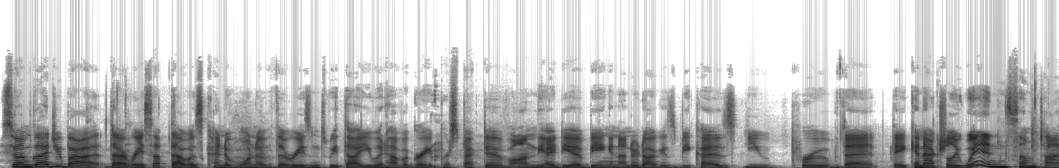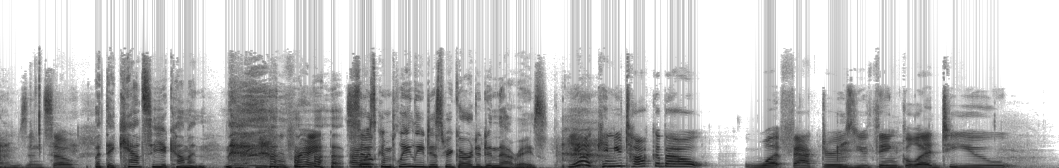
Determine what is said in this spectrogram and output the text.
So I'm glad you brought that race up. That was kind of one of the reasons we thought you would have a great perspective on the idea of being an underdog is because you prove that they can actually win sometimes. And so But they can't see you coming. right. I So was completely disregarded in that race. yeah, can you talk about what factors you think led to you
